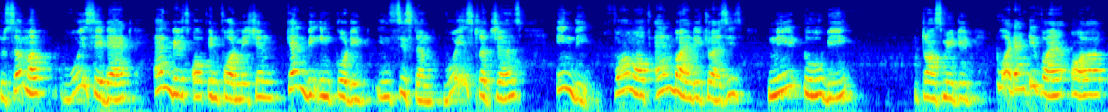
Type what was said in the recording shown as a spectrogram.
To sum up, we say that n bits of information can be encoded in system with instructions in the form of n binary choices need to be transmitted to identify or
